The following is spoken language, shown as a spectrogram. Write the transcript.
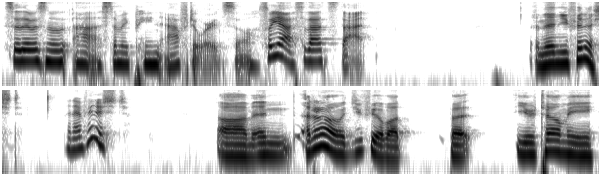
So there was no uh, stomach pain afterwards. So, so yeah, so that's that. And then you finished. Then I finished. Um, and I don't know what you feel about, but you're telling me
